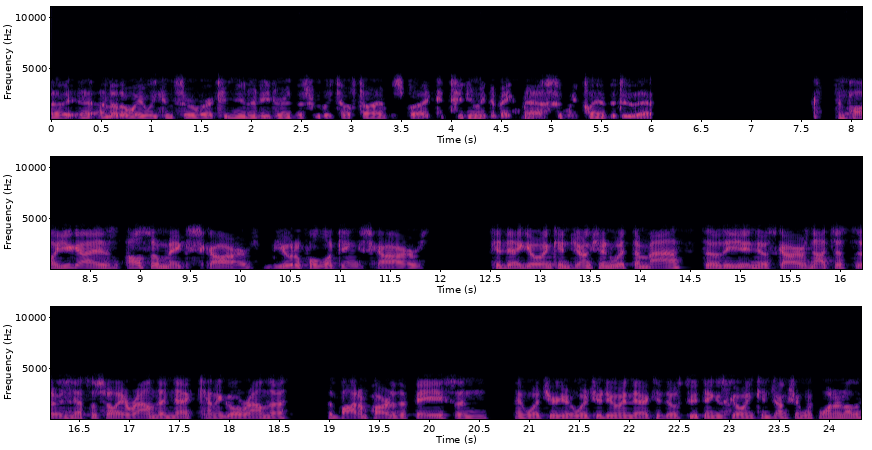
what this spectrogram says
uh, another way we can serve our community during this really tough time is by continuing to make masks, and we plan to do that. And Paul, you guys also make scarves, beautiful looking scarves. Could they go in conjunction with the mask? So the you know scarves not just uh, necessarily around the neck, kind of go around the the bottom part of the face, and and what you're what you're doing there. Could those two things go in conjunction with one another?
